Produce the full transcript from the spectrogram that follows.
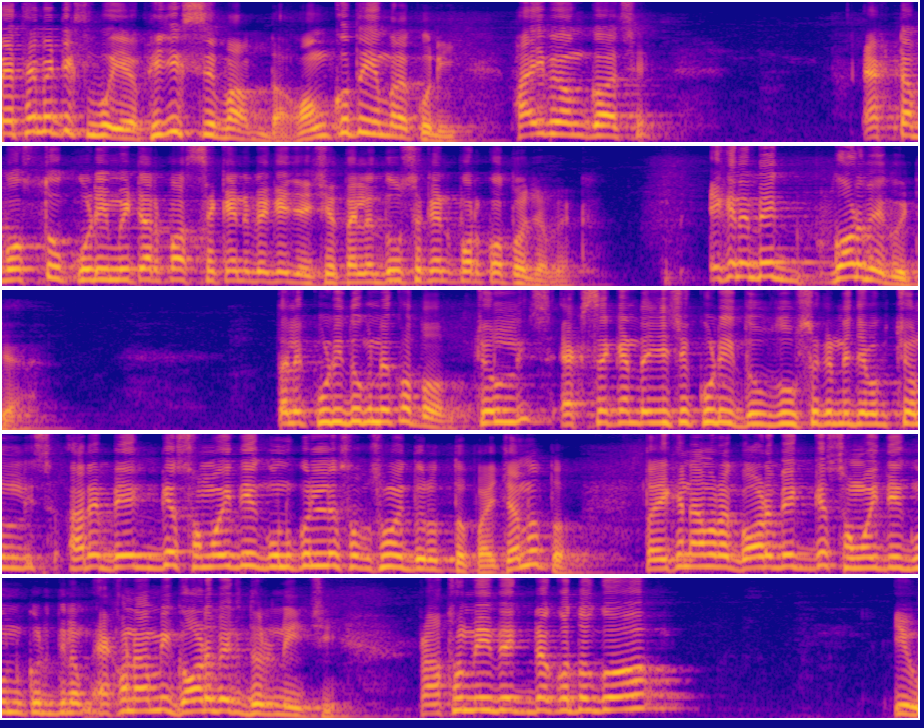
ম্যাথামেটিক্স বইয়ে ফিজিক্সে বাদ দাও অঙ্ক তোই আমরা করি। ফাইভে অঙ্ক আছে। একটা বস্তু কুড়ি মিটার পার সেকেন্ড বেগে যাইছে, তাহলে দু সেকেন্ড পর কত যাবে? এখানে বেগ, গড় বেগ ওইটা। তাহলে কুড়ি দুগুণে কত? চল্লিশ। এক সেকেন্ডে গেছে কুড়ি, দু দু সেকেন্ডে যাবে চল্লিশ। আরে বেগকে সময় দিয়ে গুণ করলে সবসময় দূরত্ব পাই, জানো তো? তো এখানে আমরা গড় বেগকে সময় দিয়ে গুণ করে দিলাম। এখন আমি গড় বেগ ধরে নিয়েছি। প্রাথমিক বেগটা কত গো? ইউ।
